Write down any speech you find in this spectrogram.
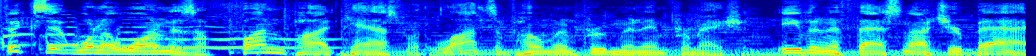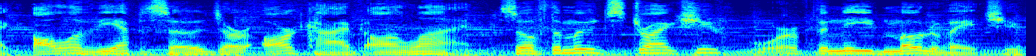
Fix It 101 is a fun podcast with lots of home improvement information. Even if that's not your bag, all of the episodes are archived online. So if the mood strikes you or if the need motivates you,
